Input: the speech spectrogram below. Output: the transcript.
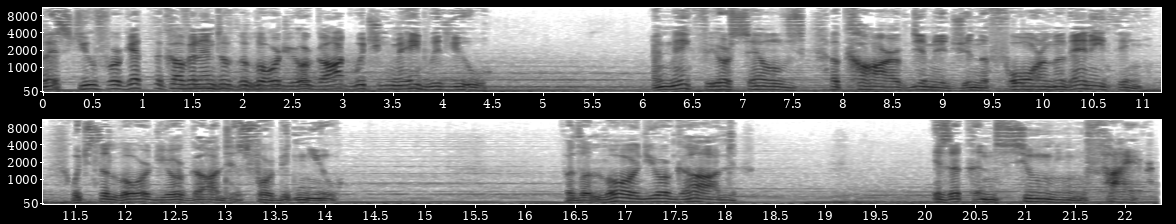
lest you forget the covenant of the Lord your God which he made with you. And make for yourselves a carved image in the form of anything which the Lord your God has forbidden you. For the Lord your God is a consuming fire,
